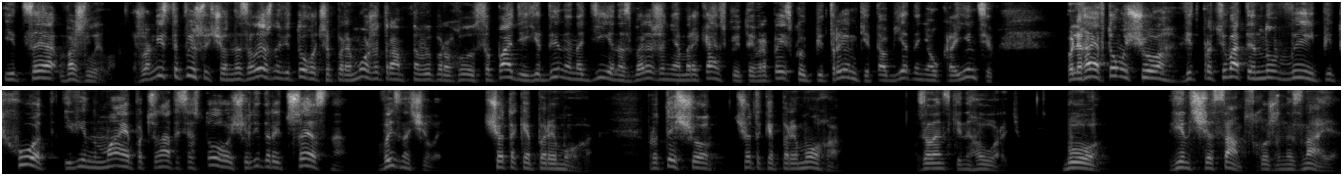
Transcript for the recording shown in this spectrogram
і це важливо. Журналісти пишуть, що незалежно від того, чи переможе Трамп на виборах у листопаді, єдина надія на збереження американської та європейської підтримки та об'єднання українців полягає в тому, що відпрацювати новий підход, і він має починатися з того, що лідери чесно визначили, що таке перемога. Про те, що, що таке перемога, Зеленський не говорить, бо він ще сам, схоже, не знає,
